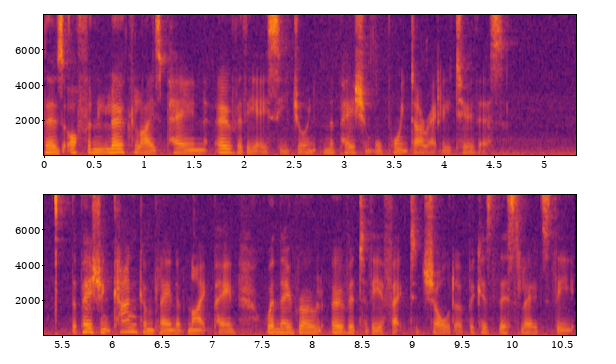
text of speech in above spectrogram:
There's often localized pain over the AC joint and the patient will point directly to this. The patient can complain of night pain when they roll over to the affected shoulder because this loads the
